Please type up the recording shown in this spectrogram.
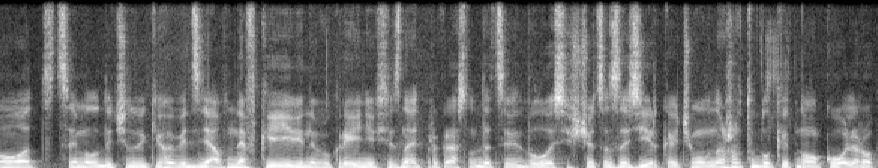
От цей молодий чоловік його відзняв не в Києві, не в Україні. Всі знають прекрасно, де це відбулося, що це за зірка і чому вона жовто-блакитного кольору.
